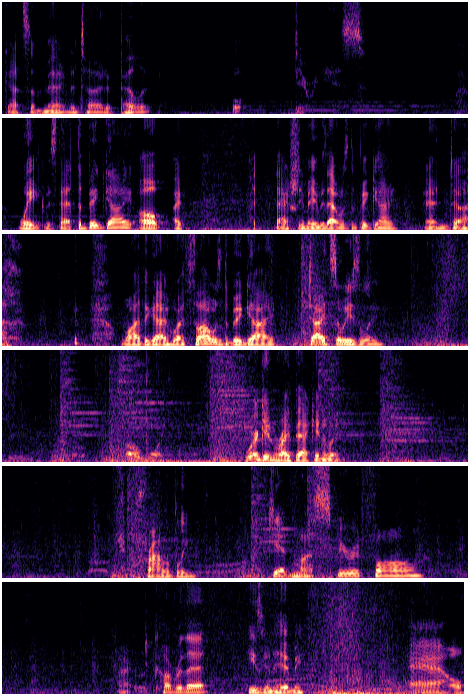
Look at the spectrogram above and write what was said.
Got some magnetite, a pellet. Oh, there he is. Wait, was that the big guy? Oh, I, I actually maybe that was the big guy. And uh, why the guy who I thought was the big guy died so easily. Oh boy. We're getting right back into it. Should probably get my spirit fall. Alright, recover that. He's gonna hit me. Ow.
